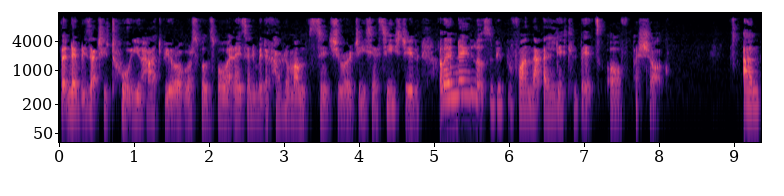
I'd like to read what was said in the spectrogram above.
but nobody's actually taught you how to be a lot more responsible and it's only been a couple of months since you were a GCSE student. And I know lots of people find that a little bit of a shock. Um,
